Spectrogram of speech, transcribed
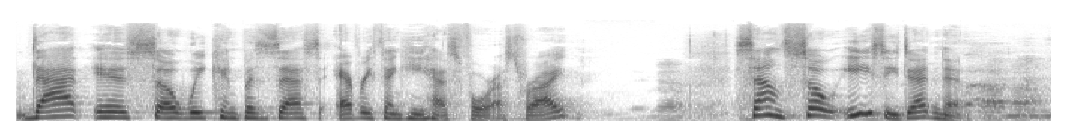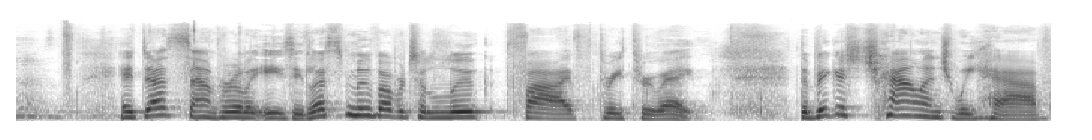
That is so we can possess everything He has for us, right? Amen. Sounds so easy, doesn't it? It does sound really easy. Let's move over to Luke 5 3 through 8. The biggest challenge we have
